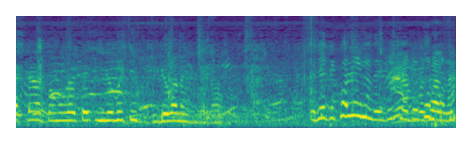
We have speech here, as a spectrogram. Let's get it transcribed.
একটা ইনোভেটিভ ভিডিও বানাই যদি খোলেই না দুই সাইডে করব না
